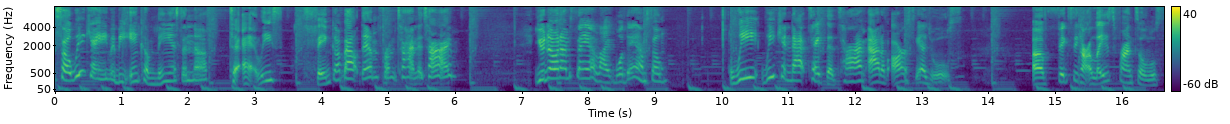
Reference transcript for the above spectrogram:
so we can't even be inconvenienced enough to at least think about them from time to time. You know what I'm saying? Like, well, damn, so we we cannot take the time out of our schedules of fixing our lace frontals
